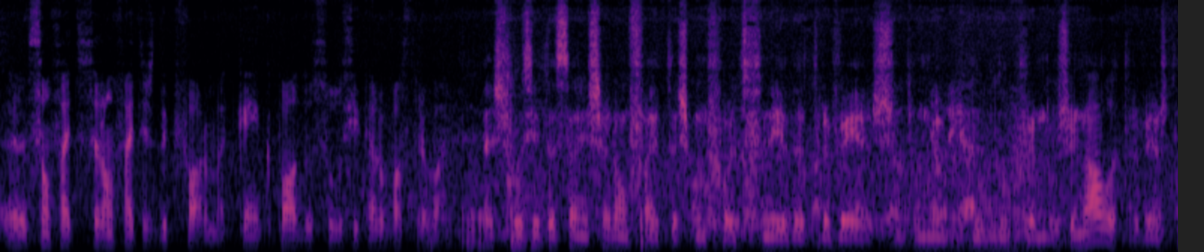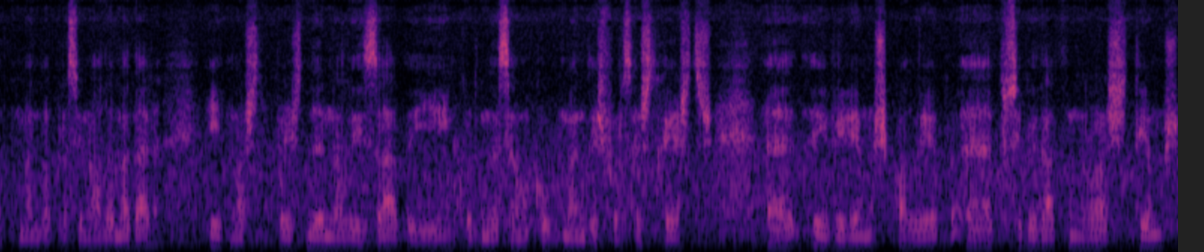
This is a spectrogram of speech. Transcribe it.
eh, são feitas, serão feitas de que forma? Quem é que pode solicitar o vosso trabalho? As solicitações serão feitas, como foi definido, através do membro do, do Governo Regional, através do Comando Operacional da Madeira e nós, depois de analisada e em coordenação com o Comando das Forças Terrestres, uh, veremos qual é a possibilidade que nós temos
